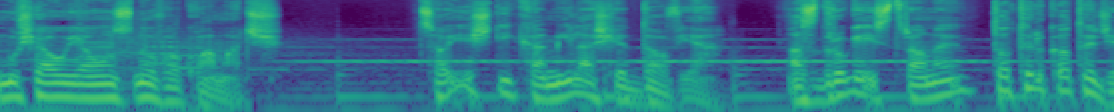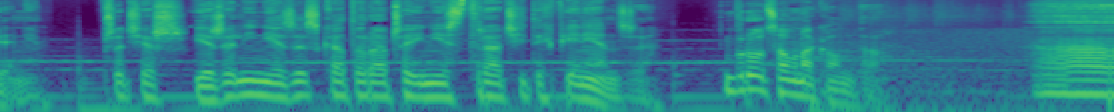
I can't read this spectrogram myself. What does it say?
Musiał ją znów okłamać. Co jeśli Kamila się dowie, a z drugiej strony to tylko tydzień? Przecież jeżeli nie zyska, to raczej nie straci tych pieniędzy. Wrócą na konto. A,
